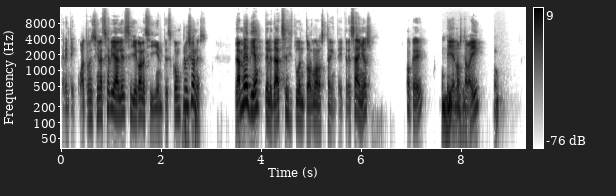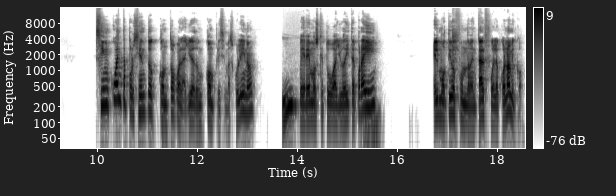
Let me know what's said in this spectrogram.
34 asesinas seriales se llegó a las siguientes conclusiones. La media de la edad se sitúa en torno a los 33 años. Ok, ella no estaba ahí. No. 50% contó con la ayuda de un cómplice masculino. Mm, Veremos que tuvo ayudita por ahí. El motivo fundamental fue lo económico.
